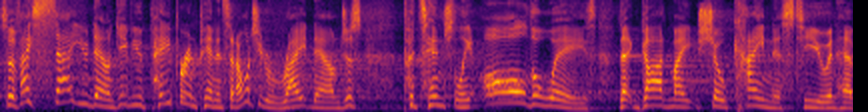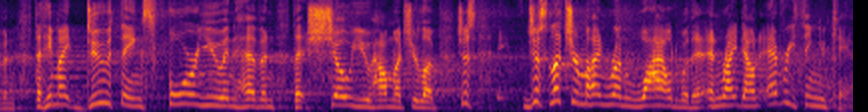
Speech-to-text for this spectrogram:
so if I sat you down, gave you paper and pen, and said, I want you to write down just potentially all the ways that God might show kindness to you in heaven, that He might do things for you in heaven that show you how much you're loved. Just, just let your mind run wild with it and write down everything you can.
